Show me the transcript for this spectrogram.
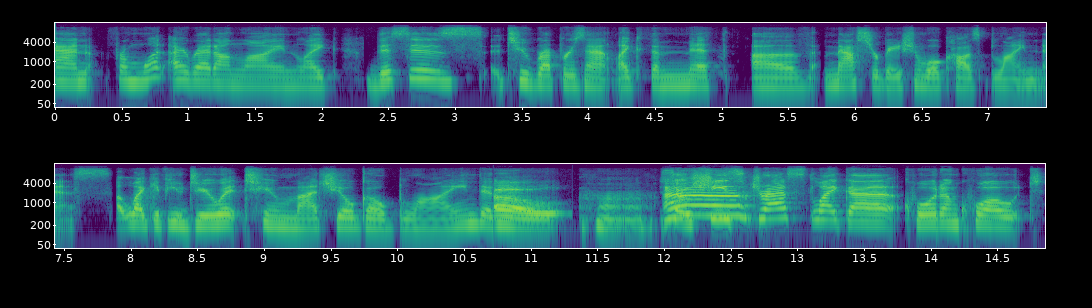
And from what I read online, like this is to represent like the myth of masturbation will cause blindness. Like if you do it too much, you'll go blind. Oh, huh. So ah. she's dressed like a quote unquote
